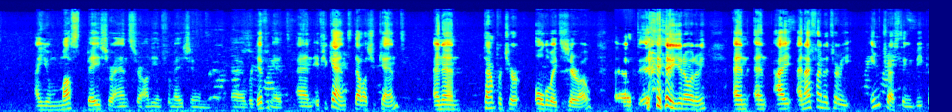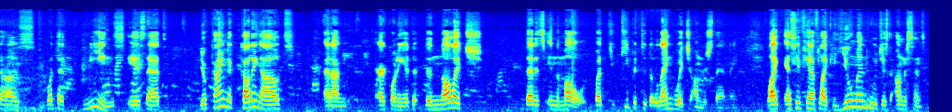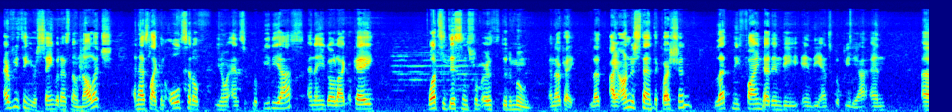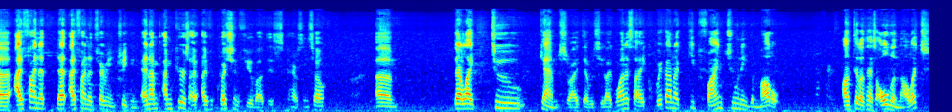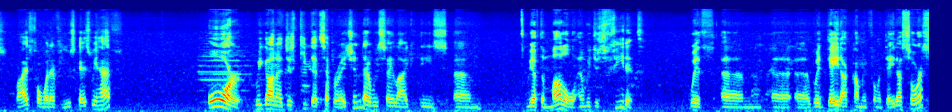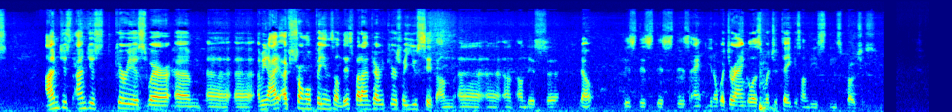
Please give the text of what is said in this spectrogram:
and you must base your answer on the information uh, we're giving it. And if you can't, tell us you can't, and then temperature all the way to zero. Uh, you know what I mean? And and I and I find it very interesting because what that means is that you're kind of cutting out, and I'm air the, the knowledge that is in the model, but you keep it to the language understanding. Like as if you have like a human who just understands everything you're saying but has no knowledge and has like an old set of you know encyclopedias, and then you go like, okay, what's the distance from Earth to the Moon? And okay, let I understand the question. Let me find that in the in the encyclopedia, and uh, I find that that I find that very intriguing. And I'm I'm curious. I, I have a question for you about this, Harrison. So, um, there are like two camps, right? That we see. Like one is like we're gonna keep fine tuning the model until it has all the knowledge, right, for whatever use case we have or we're gonna just keep that separation that we say like these um, we have the model and we just feed it with um, uh, uh, with data coming from a data source i'm just i'm just curious where um, uh, uh i mean I, I, have strong opinions on this but i'm very curious where you sit on uh, uh, on, on, this know this this this this you know what your angle is what your take is on these these approaches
